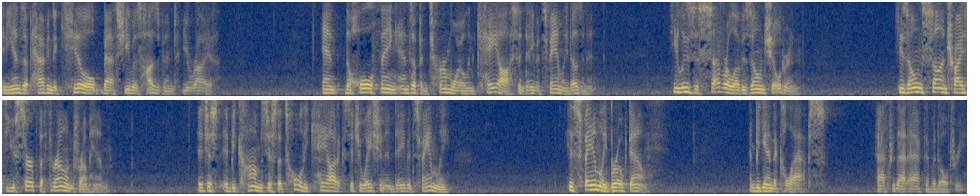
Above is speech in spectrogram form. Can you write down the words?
And he ends up having to kill Bathsheba's husband, Uriah. And the whole thing ends up in turmoil and chaos in David's family, doesn't it? He loses several of his own children. His own son tries to usurp the throne from him. It just it becomes just a totally chaotic situation in David's family. His family broke down and began to collapse after that act of adultery.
